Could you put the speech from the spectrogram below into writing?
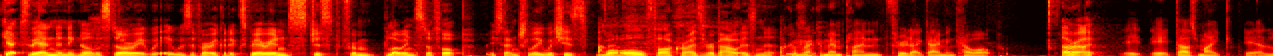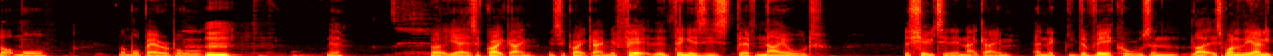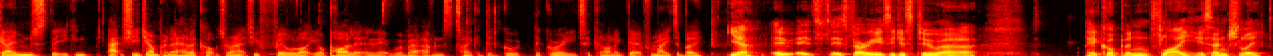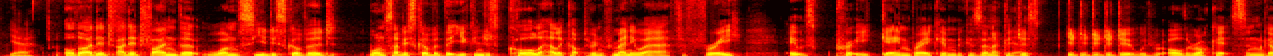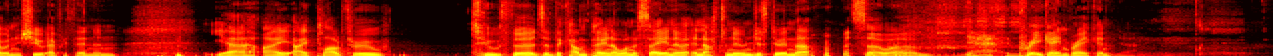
get to the end and ignore the story, it, it was a very good experience just from blowing stuff up, essentially, which is what all Far Cries are about, isn't it? I can recommend playing through that game in co-op. All right. It it does make it a lot more, lot more bearable. Mm. Yeah. but yeah, it's a great game. It's a great game. It fit. The thing is, is they've nailed the shooting in that game and the the vehicles and like it's one of the only games that you can actually jump in a helicopter and actually feel like you're piloting it without having to take a deg- degree to kind of get from A to B. Yeah, it, it's it's very easy just to uh, pick up and fly essentially. Yeah, Although I did I did find that once you discovered once I discovered that you can just call a helicopter in from anywhere for free, it was pretty game breaking because then I could Yeah. just do do do do do it with all the rockets and go in and shoot everything and yeah, I I plowed through two thirds of the campaign I want to say in a, an afternoon just doing that. So um, yeah, pretty game breaking. Yeah.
